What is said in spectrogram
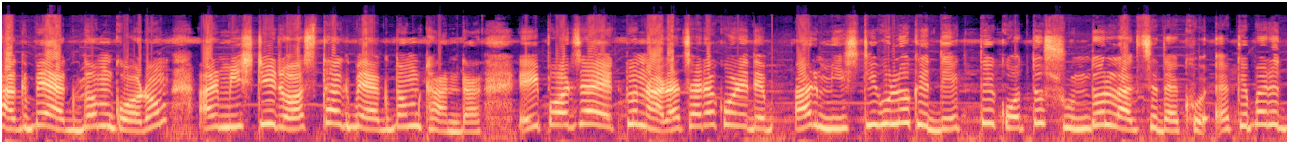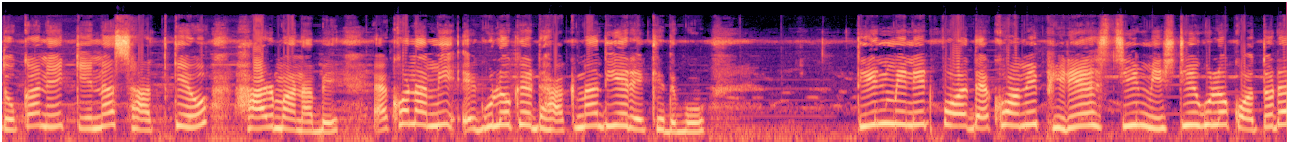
থাকবে একদম গরম আর মিষ্টির রস থাকবে একদম ঠান্ডা। এই পর্যায়ে একটু নাড়াচাড়া করে দেব। আর মিষ্টিগুলোকে দেখতে কত সুন্দর লাগছে দেখো। একেবারে দোকানে কেনা স্বাদকেও হার মানাবে। এখন আমি এগুলোকে ঢাকনা দিয়ে রেখে দেবো। তিন মিনিট পর দেখো আমি ফিরে এসেছি। মিষ্টিগুলো কতটা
